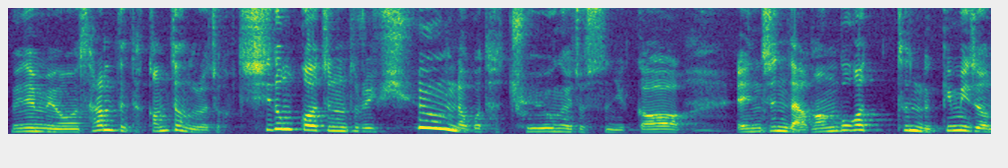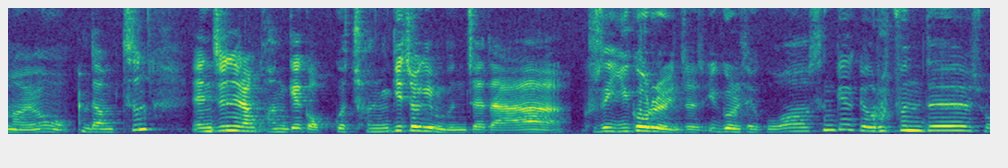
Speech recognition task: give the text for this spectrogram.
왜냐면 사람들 다 깜짝 놀라죠. 시동 꺼지는 소리 휘웅 나고 다 조용해졌으니까 엔진 나간 것 같은 느낌이잖아요. 근데 아무튼 엔진이랑 관계가 없고 전기적인 문제다. 그래서 이거를 이제 이걸 대고 아 승객 여러분들 저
